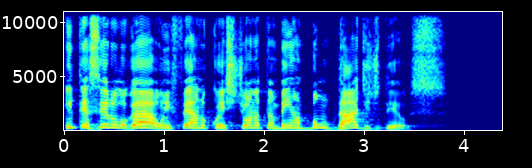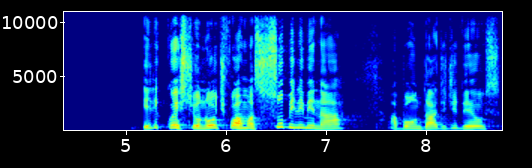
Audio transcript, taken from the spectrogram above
Em terceiro lugar, o inferno questiona também a bondade de Deus. Ele questionou de forma subliminar a bondade de Deus.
